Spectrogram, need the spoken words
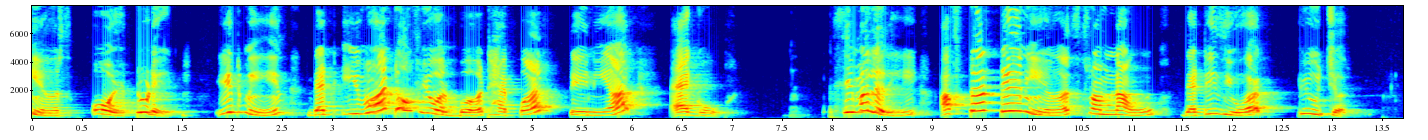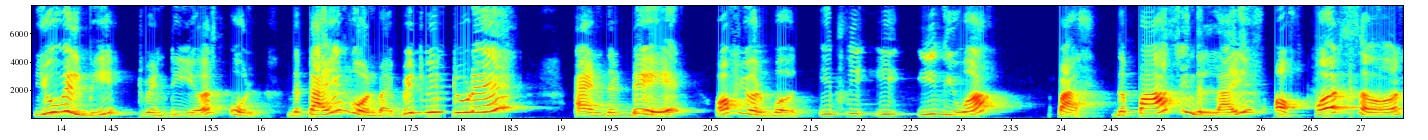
years old today, it means that event of your birth happened 10 years ago. Similarly, after 10 years from now, that is your future, you will be 20 years old. The time gone by between today and the day of your birth is, is your past. The past in the life of person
